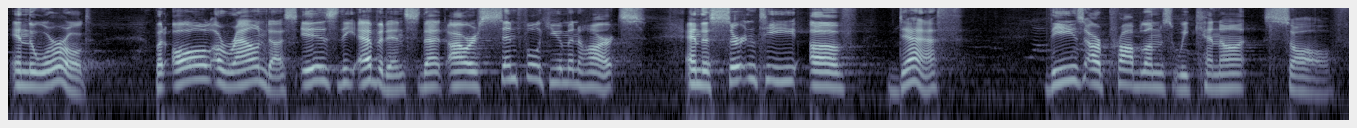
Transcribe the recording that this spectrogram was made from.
in the world, but all around us is the evidence that our sinful human hearts and the certainty of death, these are problems we cannot solve.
